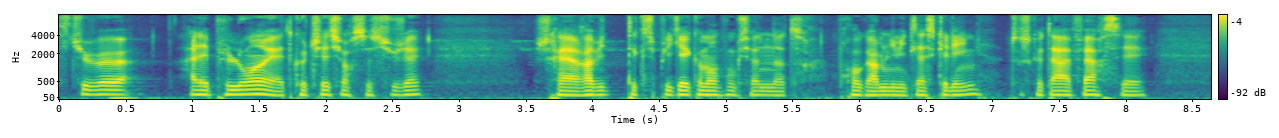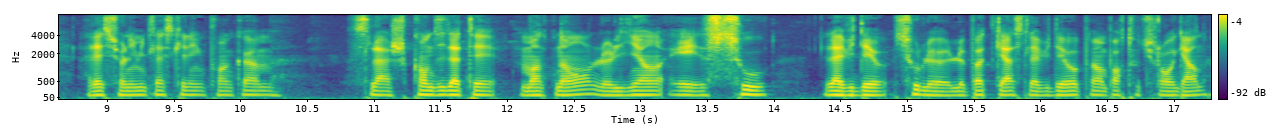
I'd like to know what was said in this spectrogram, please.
si tu veux aller plus loin et être coaché sur ce sujet, je serais ravi de t'expliquer comment fonctionne notre programme Limitless Scaling. Tout ce que tu as à faire, c'est aller sur limitlessscaling.com slash candidater maintenant. Le lien est sous la vidéo, sous le, le podcast, la vidéo, peu importe où tu le regardes.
